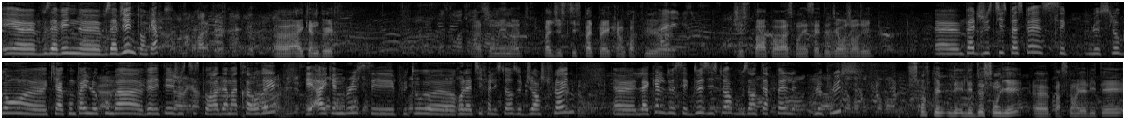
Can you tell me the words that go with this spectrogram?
Et euh, vous, avez une, vous aviez une pancarte euh, I can breathe. Ah, j'en ai une autre. Pas de justice, pas de paix, qui est encore plus euh, juste par rapport à ce qu'on essaie de dire aujourd'hui. Euh, pas de justice, pas de paix, c'est le slogan euh, qui accompagne le combat euh, Vérité et justice pour Adama Traoré. Et I Can Breathe, c'est plutôt relatif à l'histoire de George Floyd. laquelle de ces deux histoires vous interpelle le plus? Je trouve que les, deux sont liés, parce qu'en réalité,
